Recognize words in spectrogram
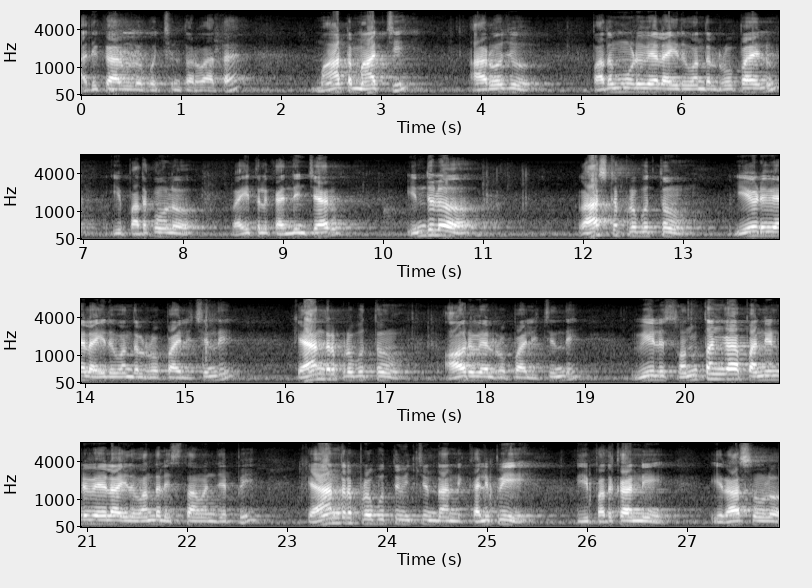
అధికారంలోకి వచ్చిన తర్వాత మాట మార్చి ఆ రోజు పదమూడు వేల ఐదు వందల రూపాయలు ఈ పథకంలో రైతులకు అందించారు. ఇందులో రాష్ట్ర ప్రభుత్వం ఏడు వేల ఐదు వందల రూపాయలు ఇచ్చింది. కేంద్ర ప్రభుత్వం ఆరు వేల రూపాయలు ఇచ్చింది. వీళ్ళు సొంతంగా పన్నెండు వేల ఐదు వందలు ఇస్తామని చెప్పి కేంద్ర ప్రభుత్వం ఇచ్చిన దాన్ని కలిపి ఈ పథకాన్ని ఈ రాష్ట్రంలో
